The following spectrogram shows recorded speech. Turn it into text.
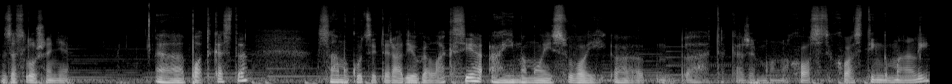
za slušanje uh, podcasta. Samo kucajte Radio Galaksija, a imamo i svoj, uh, da kažem, ono, host, hosting mali,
